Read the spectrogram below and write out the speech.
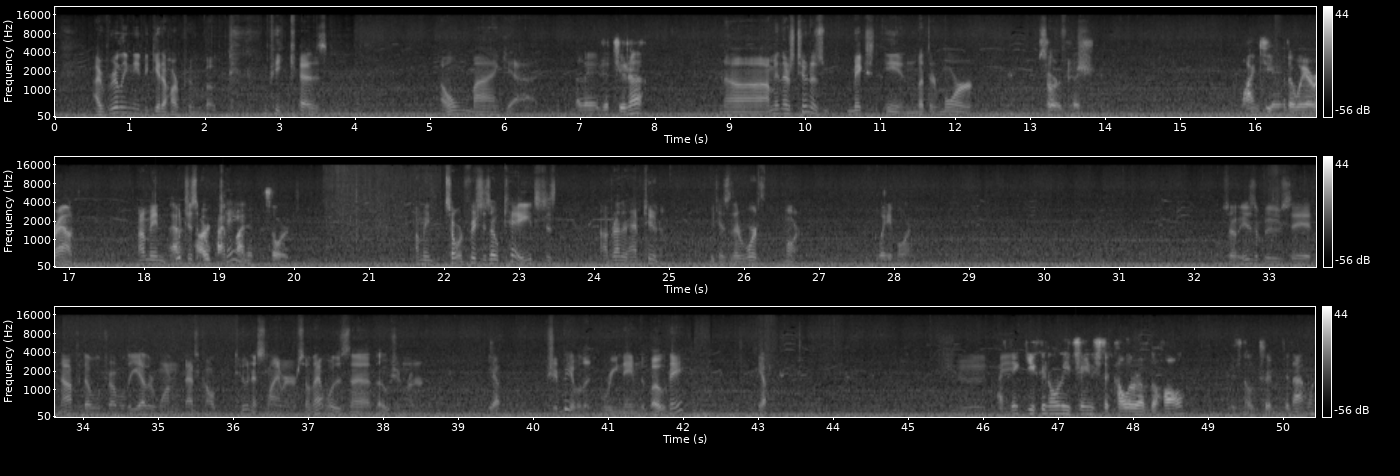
I really need to get a harpoon boat because, oh my god. Are they the tuna? No, I mean there's tunas mixed in, but they're more swordfish. Mine's the other way around. I mean, I which is hard okay. time finding the sword. I mean, swordfish is okay. It's just I'd rather have tuna because they're worth more. Way more. So Isabu said, not the double trouble, the other one. That's called tuna slammer. So that was uh, the ocean runner. Yep. Should be able to rename the boat, eh? Yep. I think you can only change the color of the hull. There's no trim to that one.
